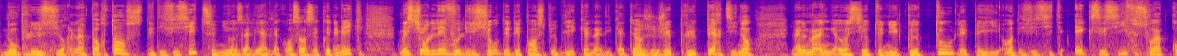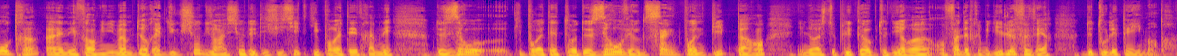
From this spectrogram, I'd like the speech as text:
non plus sur l'importance des déficits soumis aux aléas de la croissance économique, mais sur l'évolution des dépenses publiques, un indicateur jugé plus pertinent. L'Allemagne a aussi obtenu que tous les pays en déficit excessif soient contraints à un effort minimum de réduction du ratio de déficit qui pourrait être amené de 0, qui pourrait être de 0,5 points de PIB par an. Il ne reste plus qu'à obtenir euh, en fin d'après-midi le feu vert de tous les pays membres.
